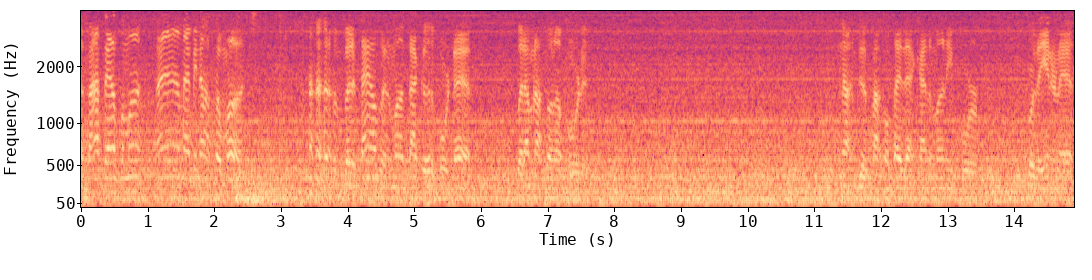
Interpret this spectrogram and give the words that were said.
A five thousand a month, eh, maybe not so much. but a thousand a month, I could afford that. But I'm not gonna afford it. Not just not gonna pay that kind of money for for the internet.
